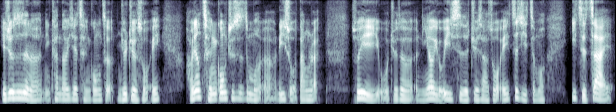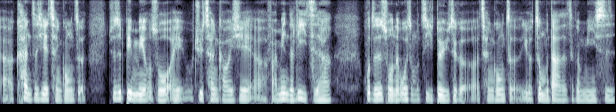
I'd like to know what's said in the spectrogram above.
也就是呢，你看到一些成功者，你就觉得说，哎，好像成功就是这么呃理所当然。所以我觉得你要有意识的觉察说，哎，自己怎么一直在呃看这些成功者，就是并没有说，哎，去参考一些呃反面的例子啊，或者是说呢，为什么自己对于这个成功者有这么大的这个迷失？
